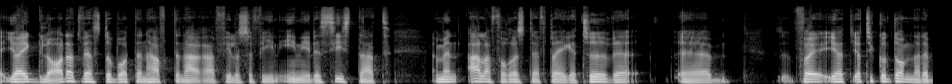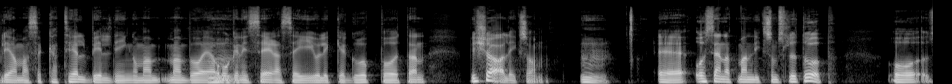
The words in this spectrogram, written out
jag är glad att Västerbotten haft den här filosofin in i det sista att men, alla får rösta efter eget huvud. Eh, för jag, jag, tycker inte om när det blir en massa kartellbildning och man, man börjar mm. organisera sig i olika grupper, utan vi kör liksom. Mm. Eh, och sen att man liksom slutar upp. Och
